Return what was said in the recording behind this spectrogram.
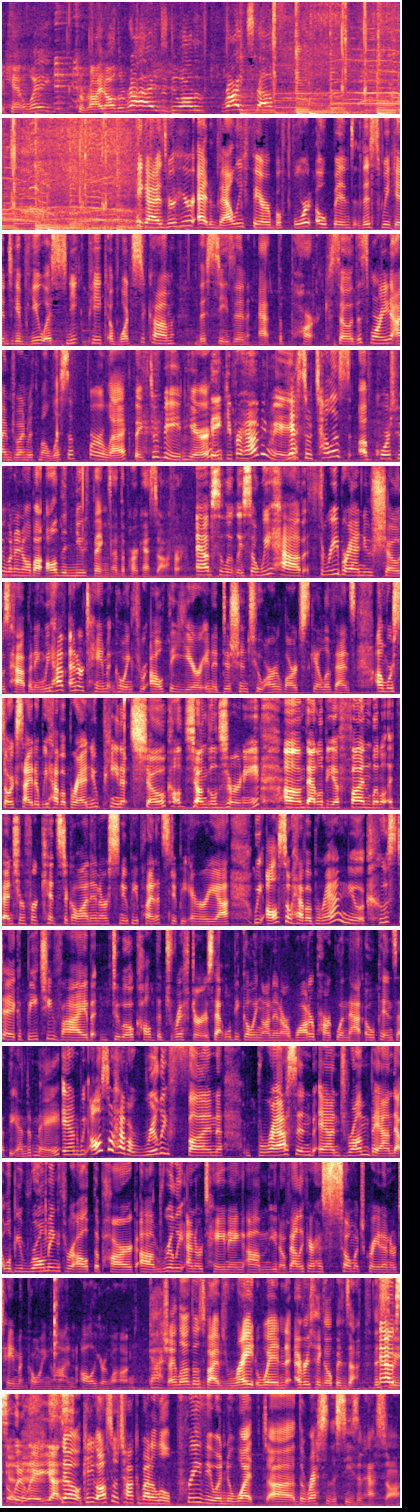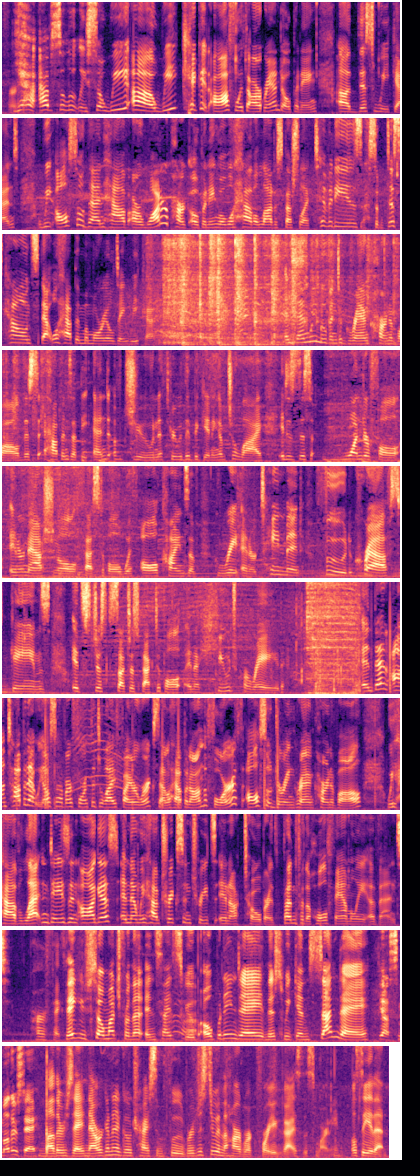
I can't wait to ride all the rides, do all the ride stuff. Hey guys, we're here at Valleyfair before it opens this weekend to give you a sneak peek of what's to come this season at the park. So this morning I'm joined with Melissa Ferlaak. Thanks for being here. Thank you for having me. Yes, yeah, so tell us, of course, we want to know about all the new things that the park has to offer. Absolutely. So we have three brand new shows happening. We have entertainment going throughout the year in addition to our large scale events. Um, we're so excited. We have a brand new Peanuts show called Jungle Journey. Um, that'll be a fun little adventure for kids to go on in our Snoopy Planet Snoopy area. We also have a brand new acoustic beachy vibe duo called The Drifters that will be going on in our water park when that opens at the end of May. And we also have a really fun brass and, and drum band that will be roaming throughout the park, um, really entertaining. Um, you know, Valleyfair has so much great entertainment going on all year long. Gosh, I love those vibes right when everything opens up this Absolutely, weekend. yes. So can you also talk about a little preview into what uh, the rest of the season has to offer? Yeah, absolutely. So we, uh, we kick it off with our grand opening uh, this weekend. We also then have our water park opening well, we'll have a lot of special activities, some discounts. That will happen Memorial Day weekend. And then we move into Grand Carnival. This happens at the end of June through the beginning of July. It is this wonderful international festival with all kinds of great entertainment, food, crafts, games. It's just such a spectacle and a huge parade. And then on top of that, we also have our 4th of July fireworks. That'll happen on the 4th, also during Grand Carnival. We have Latin Days in August, and then we have Tricks and Treats in October. Fun for the whole family event. Perfect. Thank you so much for that inside yeah. scoop. Opening day this weekend, Sunday. Yes, Mother's Day. Mother's Day. Now we're going to go try some food. We're just doing the hard work for you guys this morning. We'll see you then.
